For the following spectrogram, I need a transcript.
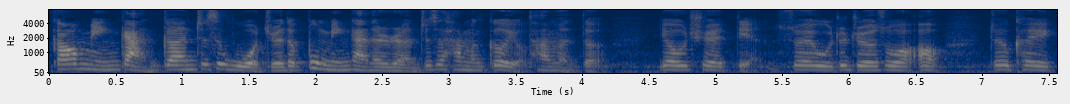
高敏感跟就是我觉得不敏感的人，就是他们各有他们的优缺点，所以我就觉得说，哦，就可以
